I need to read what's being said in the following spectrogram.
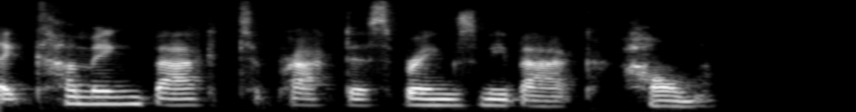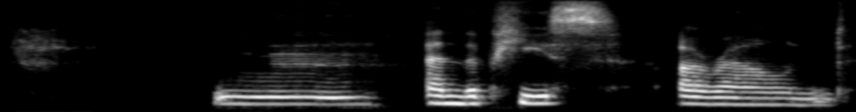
like coming back to practice brings me back home. Mm. And the piece around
